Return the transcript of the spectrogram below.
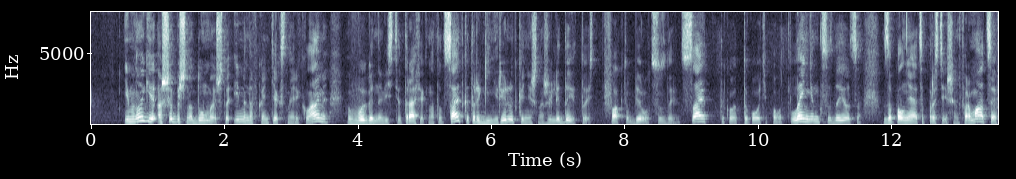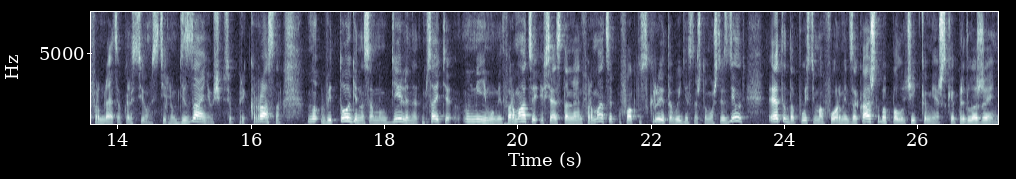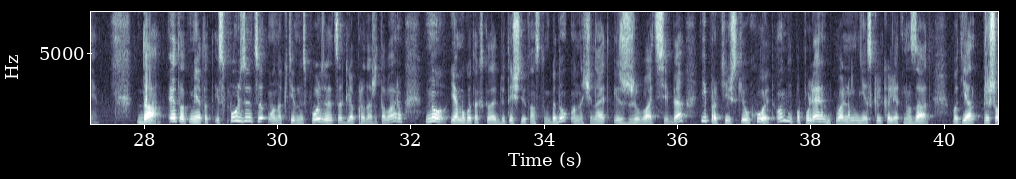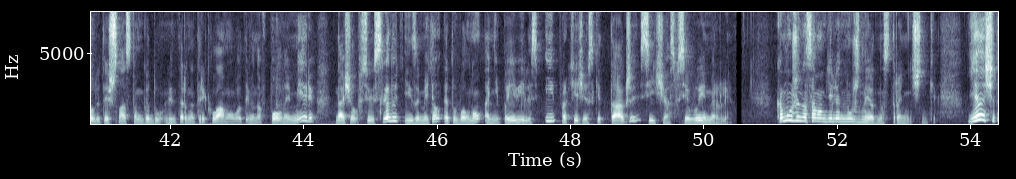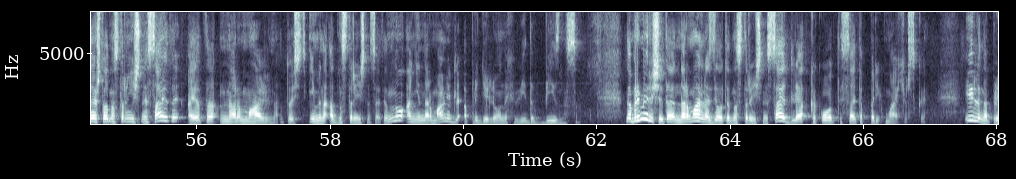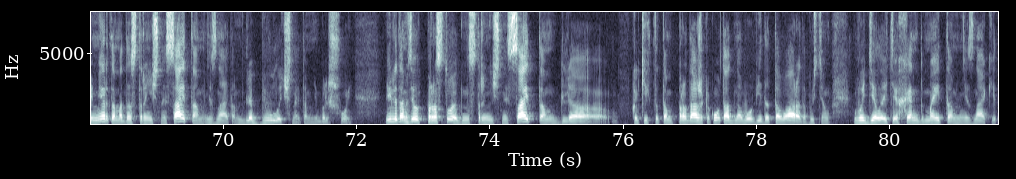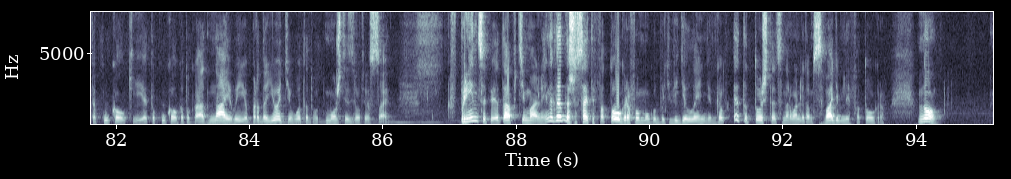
И многие ошибочно думают, что именно в контекстной рекламе выгодно вести трафик на тот сайт, который генерирует, конечно же, лиды. То есть, по факту берут, создают сайт, такой, такого типа вот лендинг создается, заполняется простейшая информация, оформляется в красивом стильном дизайне, вообще все прекрасно. Но в итоге, на самом деле, на этом сайте ну, минимум информации, и вся остальная информация по факту скрыта. Вы единственное, что можете сделать, это, допустим, оформить заказ, чтобы получить коммерческое предложение. Да, этот метод используется, он активно используется для продажи товаров, но я могу так сказать, в 2019 году он начинает изживать себя и практически уходит. Он был популярен буквально несколько лет назад. Вот я пришел в 2016 году в интернет-рекламу вот именно в полной мере, начал все исследовать и заметил эту волну, они появились. И практически так же сейчас все вымерли. Кому же на самом деле нужны одностраничники? Я считаю, что одностраничные сайты а это нормально, то есть именно одностраничные сайты, но они нормальны для определенных видов бизнеса. Например, я считаю нормально сделать одностраничный сайт для какого-то сайта парикмахерской. Или, например, там одностраничный сайт, там, не знаю, там, для булочной там, небольшой. Или там сделать простой одностраничный сайт там, для каких-то там продажи какого-то одного вида товара. Допустим, вы делаете handmade, там, не знаю, какие-то куколки, и эта куколка только одна, и вы ее продаете, вот это вот можете сделать ее сайт. В принципе, это оптимально. Иногда даже сайты фотографов могут быть в виде лендингов. Это тоже считается нормально, там свадебный фотограф. Но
